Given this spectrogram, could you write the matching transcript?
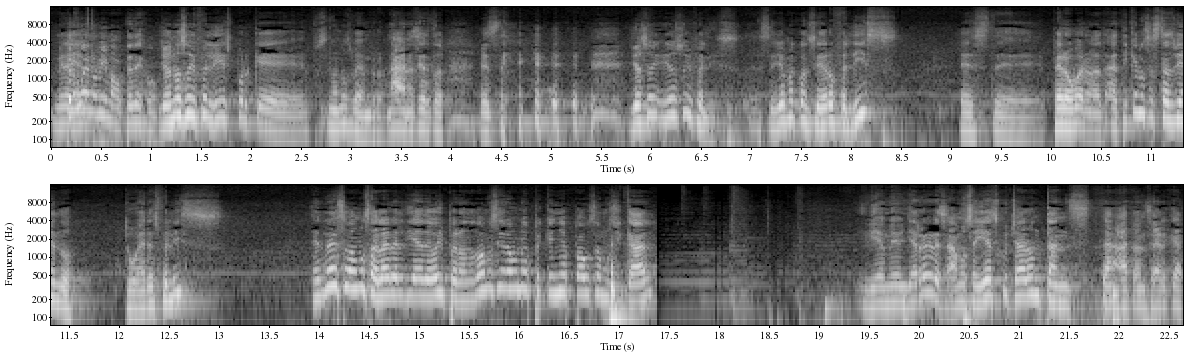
Mira, Pero yo- bueno, mi Mao, te dejo. Yo no soy feliz porque pues, no nos ven, bro. No, no es cierto. Este, yo soy, yo soy feliz. Este, yo me considero feliz. Este, pero bueno, a, a ti que nos estás viendo, ¿tú eres feliz? En eso vamos a hablar el día de hoy, pero nos vamos a ir a una pequeña pausa musical. Y bien, bien, ya regresamos. Ahí escucharon tan, tan, a tan cerca.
